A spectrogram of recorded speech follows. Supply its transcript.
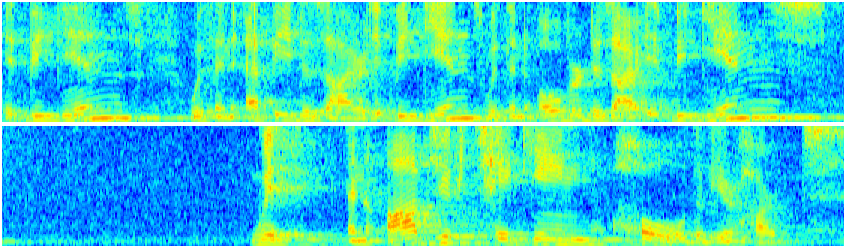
It begins with an epi desire. It begins with an over desire. It begins with an object taking hold of your heart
